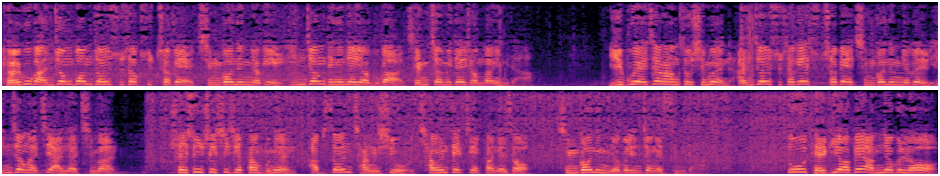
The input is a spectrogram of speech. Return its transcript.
결국 안종범 전 수석 수첩의 증거 능력이 인정되느냐 여부가 쟁점이 될 전망입니다. 이 부회장 항소심은 안 전 수석의 수첩의 증거 능력을 인정하지 않았지만 최순실 씨 재판부는 앞선 장시우, 차은택 재판에서 증거 능력을 인정했습니다. 또 대기업의 압력을 넣어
